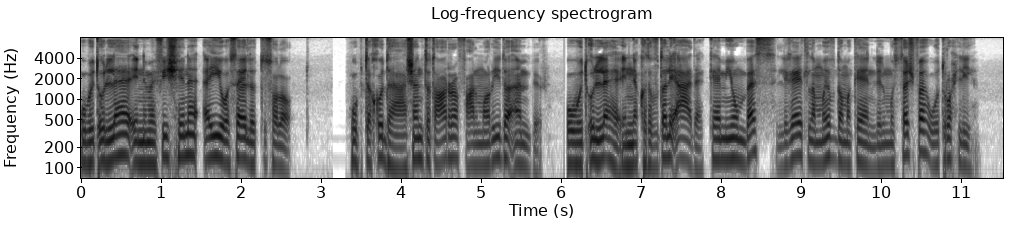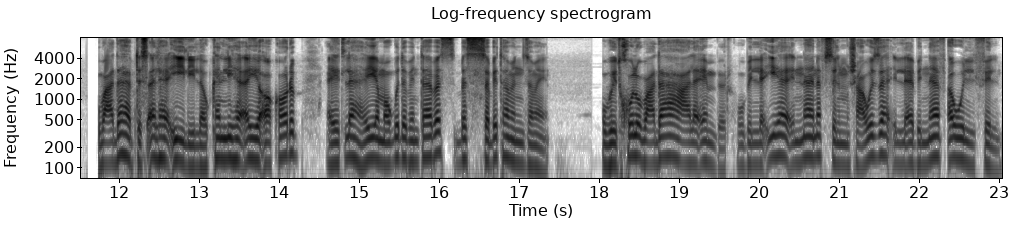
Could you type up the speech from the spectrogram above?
وبتقول لها إن مفيش هنا أي وسائل اتصالات. وبتاخدها عشان تتعرف على المريضة أمبر. وبتقول لها إنك هتفضلي قاعدة كام يوم بس لغاية لما يفضى مكان للمستشفى وتروح ليها. وبعدها بتسألها إيلي لو كان ليها أي أقارب قالت لها هي موجودة بنتها بس بس سابتها من زمان. وبيدخلوا بعدها على إمبر وبنلاقيها إنها نفس المشعوذة اللي قابلناها في أول الفيلم.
